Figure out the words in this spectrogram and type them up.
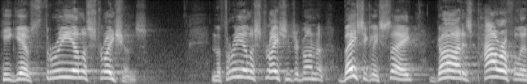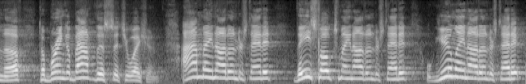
he gives three illustrations. And the three illustrations are going to basically say God is powerful enough to bring about this situation. I may not understand it. These folks may not understand it. You may not understand it.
